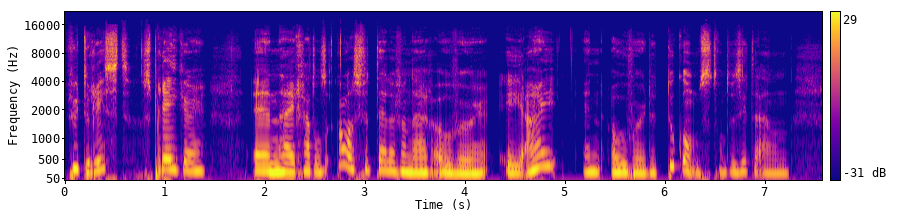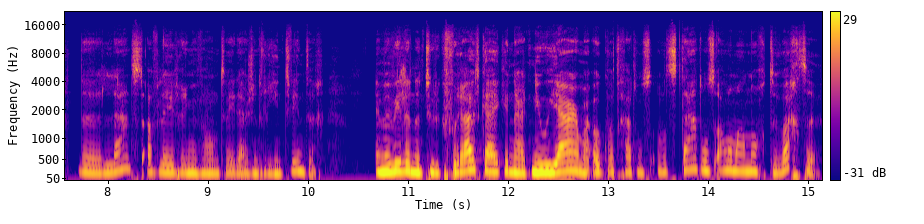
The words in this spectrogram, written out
futurist, spreker. En hij gaat ons alles vertellen vandaag over AI en over de toekomst. Want we zitten aan de laatste afleveringen van 2023. En we willen natuurlijk vooruitkijken naar het nieuwe jaar, maar ook wat, gaat ons, wat staat ons allemaal nog te wachten.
